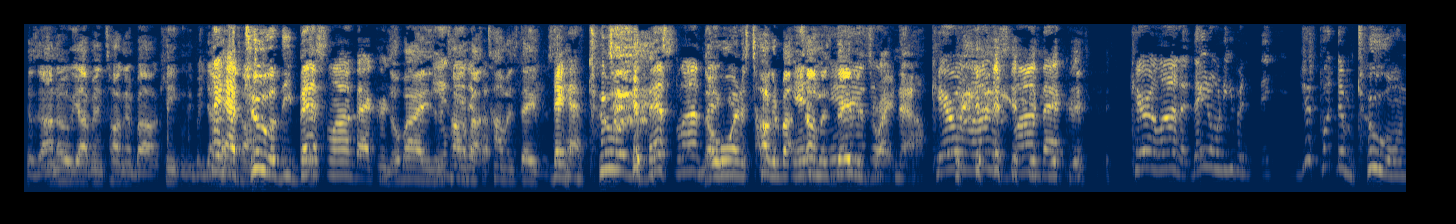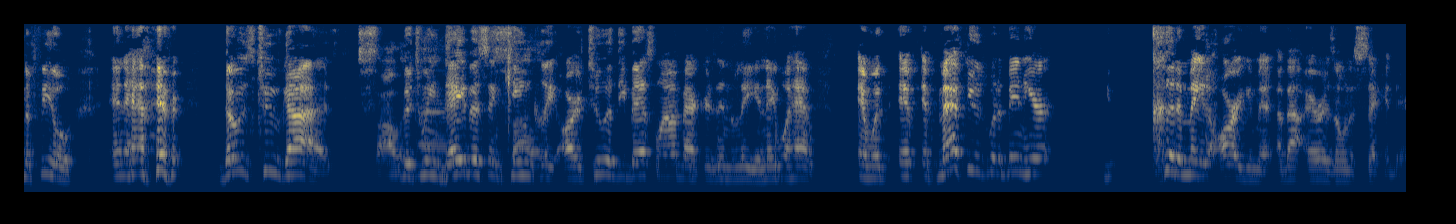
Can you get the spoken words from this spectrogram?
Because I know y'all been talking about Kuechly, but y'all They have talking- two of the best linebackers. Nobody's in even talking the about Thomas Davis. They have two of the best linebackers. no one is talking about Thomas Davis NFL. right now. Carolina's linebackers. Carolina, they don't even just put them two on the field and have those two guys Solid between man. Davis and Solid. Kuechly are two of the best linebackers in the league, and they will have. And with if, if Mathieu would have been here, you could have made an argument about Arizona's secondary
